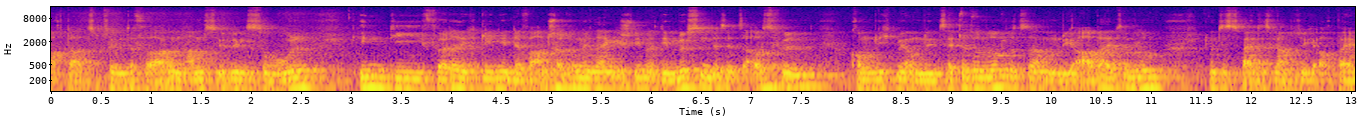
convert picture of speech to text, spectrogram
auch dazu zu hinterfragen und haben es übrigens sowohl in die Förderrichtlinien der Veranstaltungen reingeschrieben. Also die müssen das jetzt ausfüllen, kommen nicht mehr um den Zettel drumherum, sozusagen um die Arbeit drumherum. Und das Zweite ist, wir haben natürlich auch bei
